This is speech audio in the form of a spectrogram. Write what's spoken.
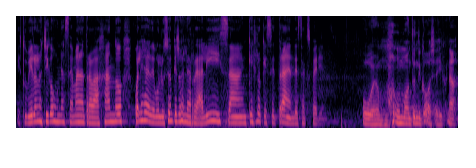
Estuvieron los chicos una semana trabajando. ¿Cuál es la devolución que ellos les realizan? ¿Qué es lo que se traen de esa experiencia? Uh, un, un, montón de cosas. Dijo, nada,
